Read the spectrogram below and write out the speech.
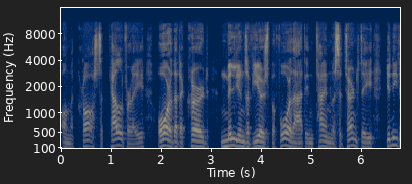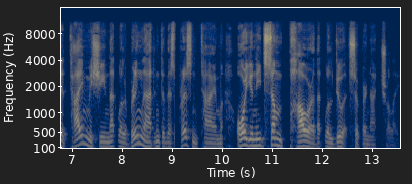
on the cross at Calvary, or that occurred millions of years before that in timeless eternity. You need a time machine that will bring that into this present time, or you need some power that will do it supernaturally.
